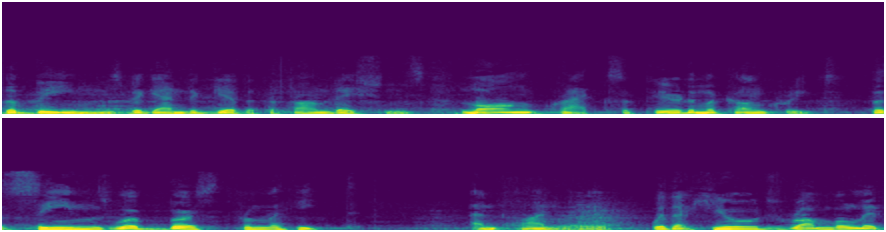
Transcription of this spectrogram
The beams began to give at the foundations. Long cracks appeared in the concrete. The seams were burst from the heat. And finally, with a huge rumble, it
